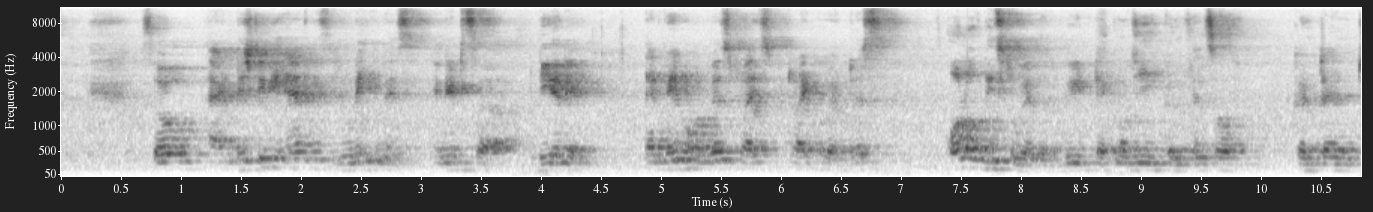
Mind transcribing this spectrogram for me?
so, and Dish TV has this uniqueness in its uh, DNA that we always tries, tried to address all of these together, be it technology, conference of content,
